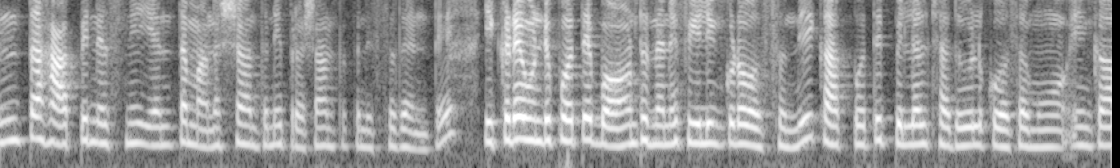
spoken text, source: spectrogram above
ఎంత హ్యాపీనెస్ని ఎంత మనశ్శాంతిని ప్రశాంతతని ఇస్తుంది అంటే ఇక్కడే ఉండిపోతే బాగుంటుందనే ఫీలింగ్ కూడా వస్తుంది. కాకపోతే పిల్లల చదువుల కోసము ఇంకా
